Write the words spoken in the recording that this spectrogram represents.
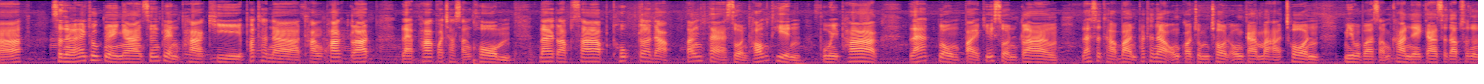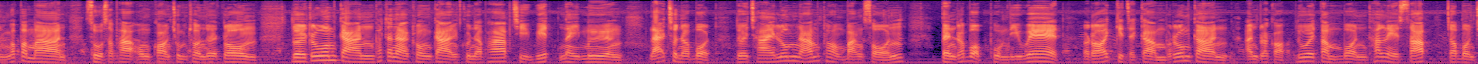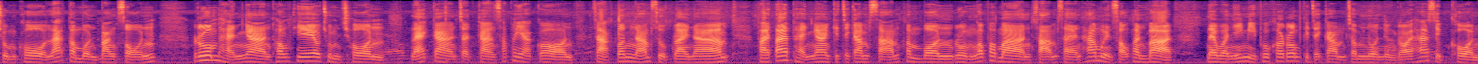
เสนอให้ทุกหน่วยงานซึ่งเป็นภาคีพัฒนาทางภาครัฐ และภาคประชาสังคม ได้รับทราบทุกระดับตั้งแต่ส่วนท้องถิ่น ภูมิภาค และลงไปที่ส่วนกลาง และสถาบันพัฒนาองค์กรชุมชน องค์การมหาชน มีบทบาทสำคัญในการสนับสนุนงบประมาณ สู่สภาองค์กรชุมชนโดยตรง โดยร่วมกันพัฒนาโครงการคุณภาพชีวิตในเมือง และชนบท โดยใช้ลุ่มน้ำคลองบางสน เป็นระบบภูมินิเวศ ร้อยกิจกรรมร่วมกัน อันประกอบด้วยตำบลทะเลซับตำบลชุมโค และตำบลบางสน ร่วมแผนงานท่องเที่ยวชุมชน และการจัดการทรัพยากรจากต้นน้ำสู่ปลายน้ำ ภายใต้แผนงานกิจกรรม 3 ตำบล รวมงบประมาณ 352,000 บาท ในวันนี้มีผู้เข้าร่วมกิจกรรมจำนวน 150 คน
